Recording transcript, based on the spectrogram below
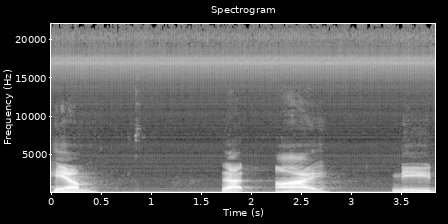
him that I need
